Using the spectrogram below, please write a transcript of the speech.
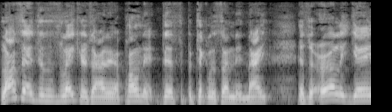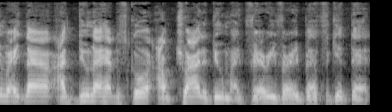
Los Angeles Lakers are their opponent this particular Sunday night. It's an early game right now. I do not have the score. I'll try to do my very, very best to get that.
